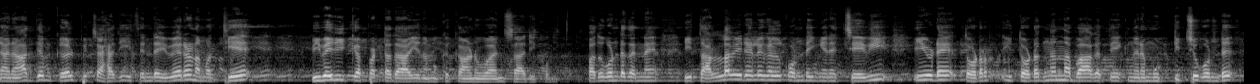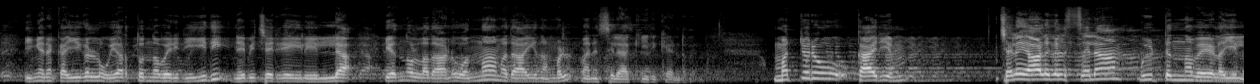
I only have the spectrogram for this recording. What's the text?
ഞാൻ ആദ്യം കേൾപ്പിച്ച ഹദീസിന്റെ വിവരണമധ്യേ വിവരിക്കപ്പെട്ടതായി നമുക്ക് കാണുവാൻ സാധിക്കും. അപ്പം അതുകൊണ്ട് തന്നെ ഈ തള്ളവിരലുകൾ കൊണ്ട് ഇങ്ങനെ ചെവിയുടെ തുടർ ഈ തുടങ്ങുന്ന ഭാഗത്തേക്ക് ഇങ്ങനെ മുട്ടിച്ചുകൊണ്ട് ഇങ്ങനെ കൈകൾ ഉയർത്തുന്ന ഒരു രീതി നബിചര്യയിലില്ല എന്നുള്ളതാണ് ഒന്നാമതായി നമ്മൾ മനസ്സിലാക്കിയിരിക്കേണ്ടത്. മറ്റൊരു കാര്യം ചില ആളുകൾ സലാം വീട്ടുന്ന വേളയിൽ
